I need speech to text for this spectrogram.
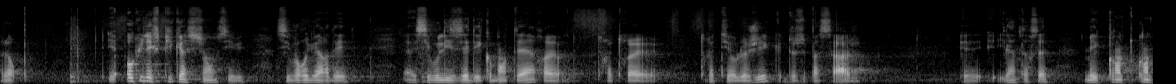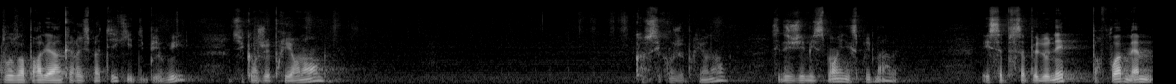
Alors, il n'y a aucune explication si, si vous regardez, euh, si vous lisez des commentaires euh, très, très, très théologiques de ce passage. il intercède. Mais quand, quand vous en parlez à un charismatique, il dit bien oui, c'est quand je prie en langue. Quand c'est quand je prie en langue, c'est des gémissements inexprimables. Et ça, peut donner parfois même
